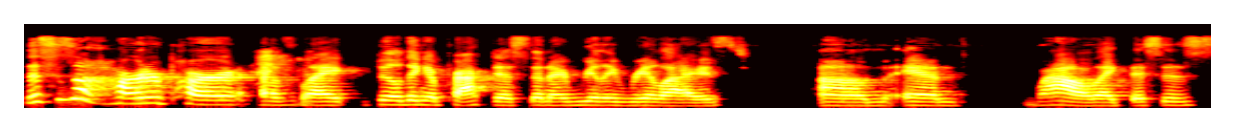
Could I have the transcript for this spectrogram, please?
this is a harder part of like building a practice than I really realized. Um, and wow, like this is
